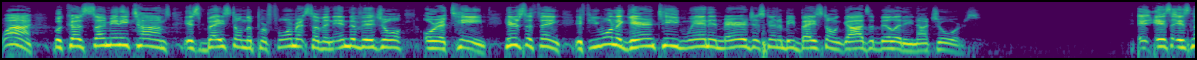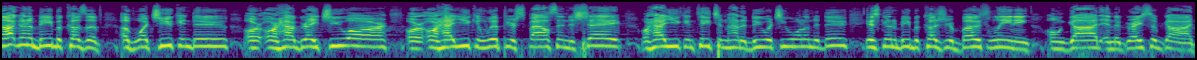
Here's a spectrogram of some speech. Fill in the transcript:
Why? Because so many times it's based on the performance of an individual or a team. Here's the thing if you want a guaranteed win in marriage, it's going to be based on God's ability, not yours. It's, it's not going to be because of, of what you can do or, or how great you are or, or how you can whip your spouse into shape or how you can teach them how to do what you want them to do. It's going to be because you're both leaning on God and the grace of God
